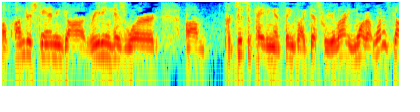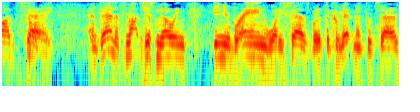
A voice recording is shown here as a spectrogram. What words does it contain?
of understanding God, reading His Word, um, participating in things like this where you're learning more about what does God say. And then it's not just knowing in your brain what He says, but it's a commitment that says,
